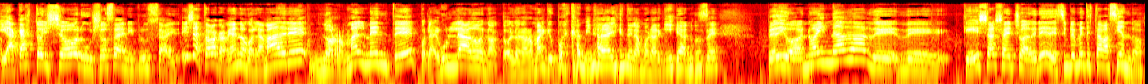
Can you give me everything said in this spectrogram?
y acá estoy yo orgullosa de mi plus size. Ella estaba caminando con la madre, normalmente, por algún lado, no, todo lo normal que puede caminar alguien de la monarquía, no sé. Pero digo, no hay nada de, de que ella haya hecho adrede, simplemente estaba haciendo.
